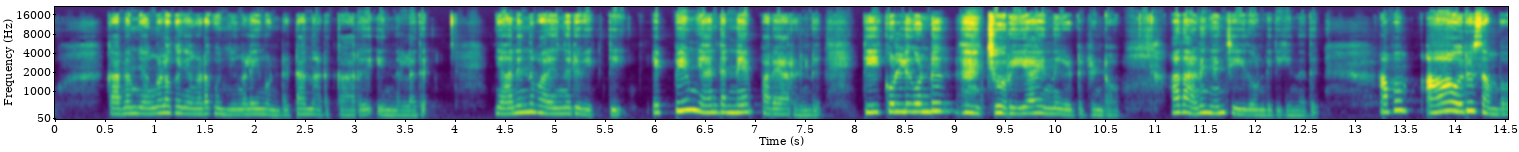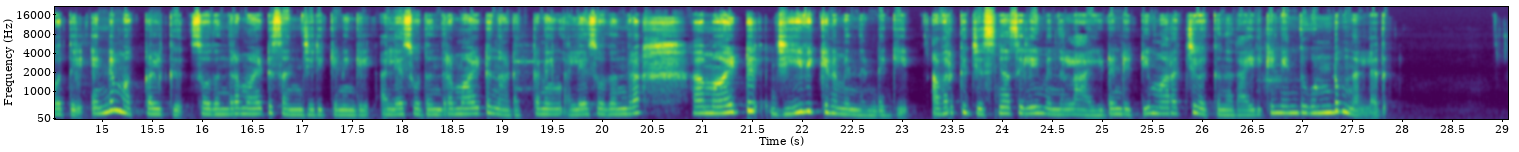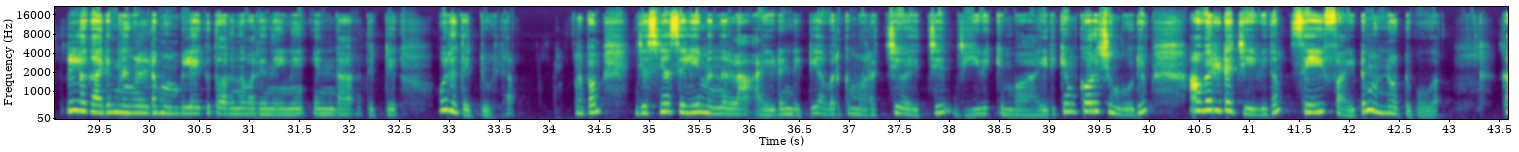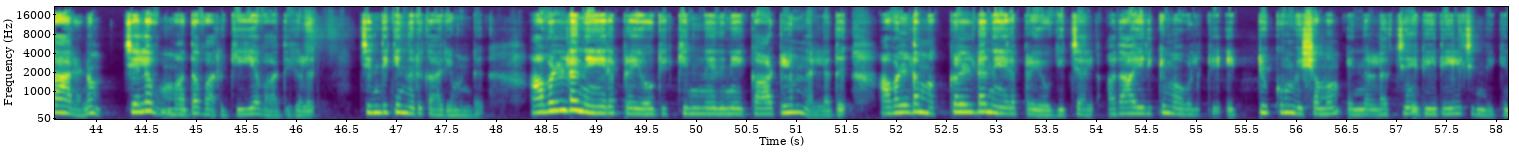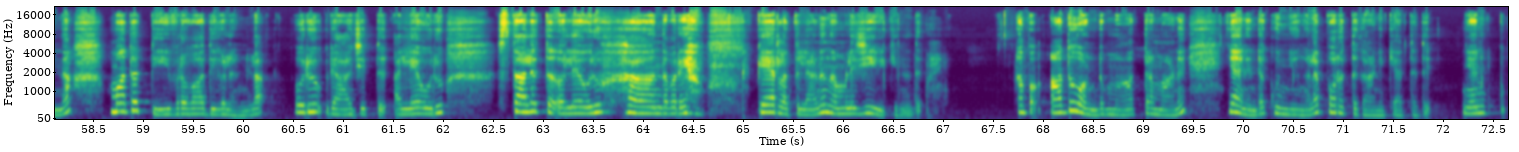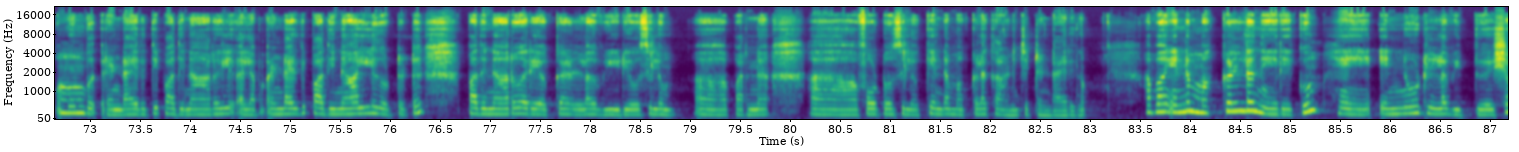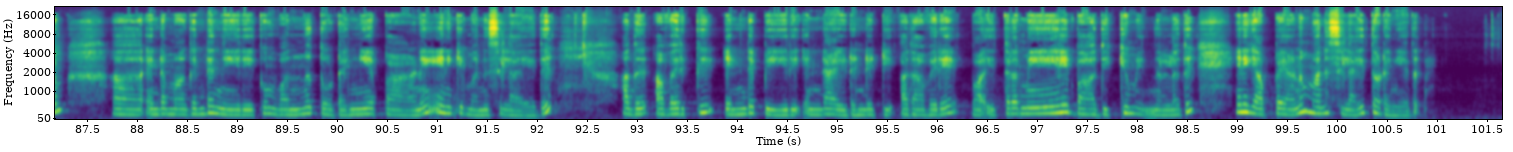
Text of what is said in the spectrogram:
കാരണം ഞങ്ങളൊക്കെ ഞങ്ങളുടെ കുഞ്ഞുങ്ങളെയും കൊണ്ടിട്ടാണ് നടക്കാറ് എന്നുള്ളത്. ഞാനെന്ന് പറയുന്നൊരു വ്യക്തി എപ്പോഴും ഞാൻ തന്നെ പറയാറുണ്ട് തീക്കൊള്ളി കൊണ്ട് ചൊറിയ എന്ന് കേട്ടിട്ടുണ്ടോ? അതാണ് ഞാൻ ചെയ്തുകൊണ്ടിരിക്കുന്നത് അപ്പം ആ ഒരു സംഭവത്തിൽ എന്റെ മക്കൾക്ക് സ്വതന്ത്രമായിട്ട് സഞ്ചരിക്കണമെങ്കിൽ അല്ലെ സ്വതന്ത്രമായിട്ട് നടക്കണം അല്ലെ സ്വതന്ത്രമായിട്ട് ജീവിക്കണമെന്നുണ്ടെങ്കിൽ അവർക്ക് ജസ്ന സലീം എന്നുള്ള ഐഡന്റിറ്റി മറച്ചു വെക്കുന്നതായിരിക്കും എന്തുകൊണ്ടും നല്ലത്. ഉള്ള കാര്യം നിങ്ങളുടെ മുമ്പിലേക്ക് തുറന്ന് പറയുന്നതിന് എന്താ തെറ്റ്? ഒരു തെറ്റുമില്ല അപ്പം ജസ്ന സലീം എന്നുള്ള ഐഡന്റിറ്റി അവർക്ക് മറച്ചു വെച്ച് ജീവിക്കുമ്പോൾ ആയിരിക്കും കുറച്ചും കൂടിയും അവരുടെ ജീവിതം സേഫായിട്ട് മുന്നോട്ട് പോവുക. കാരണം ചില മതവർഗീയവാദികൾ ചിന്തിക്കുന്നൊരു കാര്യമുണ്ട്. അവളുടെ നേരെ പ്രയോഗിക്കുന്നതിനേക്കാട്ടിലും നല്ലത് അവളുടെ മക്കളുടെ നേരെ പ്രയോഗിച്ചാൽ അതായിരിക്കും അവൾക്ക് ഏറ്റവും വിഷമം എന്നുള്ള രീതിയിൽ ചിന്തിക്കുന്ന മത തീവ്രവാദികളുള്ള ഒരു രാജ്യത്ത് അല്ലെ ഒരു സ്ഥലത്ത് അല്ലെ ഒരു എന്താ പറയുക കേരളത്തിലാണ് നമ്മൾ ജീവിക്കുന്നത്. അപ്പം അതുകൊണ്ട് മാത്രമാണ് ഞാൻ എന്റെ കുഞ്ഞുങ്ങളെ പുറത്ത് കാണിക്കാത്തത്. ഞാൻ മുമ്പ് രണ്ടായിരത്തി പതിനാറിൽ അല്ല രണ്ടായിരത്തി പതിനാലിൽ തൊട്ടിട്ട് പതിനാറ് വരെയൊക്കെ ഉള്ള വീഡിയോസിലും പറഞ്ഞ ഫോട്ടോസിലൊക്കെ എന്റെ മക്കളെ കാണിച്ചിട്ടുണ്ടായിരുന്നു. അപ്പോൾ എന്റെ മക്കളുടെ നേരേക്കും എന്നോടുള്ള വിദ്വേഷം എന്റെ മകന്റെ നേരേക്കും വന്ന് തുടങ്ങിയപ്പോഴാണ് എനിക്ക് മനസ്സിലായത്. അത് അവർക്ക് എന്റെ പേര് എന്റെ ഐഡന്റിറ്റി അത് അവരെ ഇത്രമേൽ ബാധിക്കും എന്നുള്ളത് എനിക്ക് അപ്പോഴാണ് മനസ്സിലായി തുടങ്ങിയത്.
